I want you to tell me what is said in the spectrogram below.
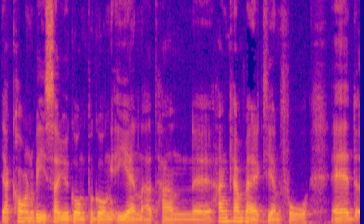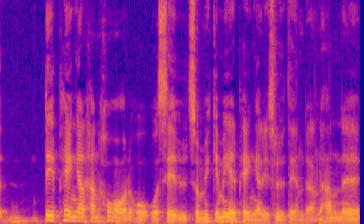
ja, Karn visar ju gång på gång igen att han, eh, han kan verkligen få... Eh, det pengar han har och, och se ut som mycket mer pengar i slutändan. Han eh,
